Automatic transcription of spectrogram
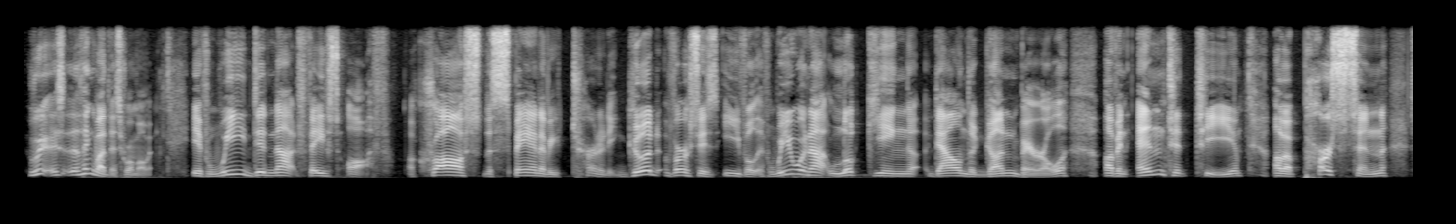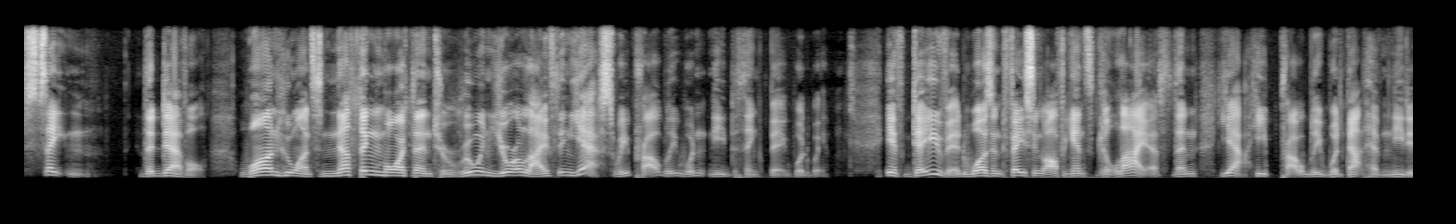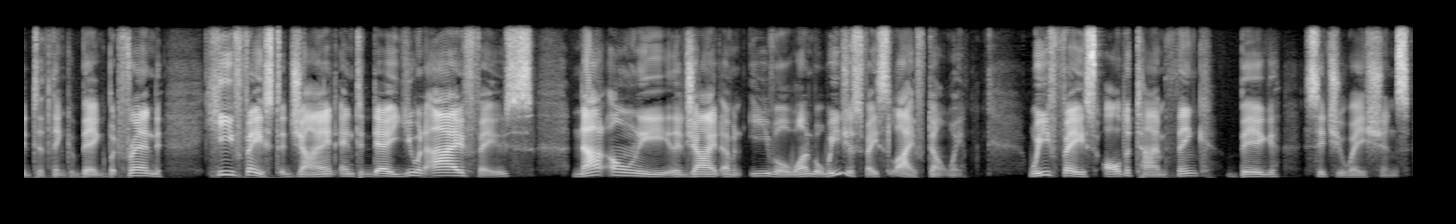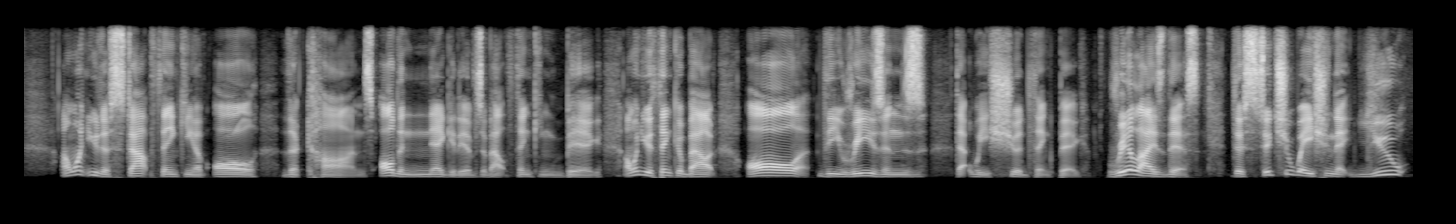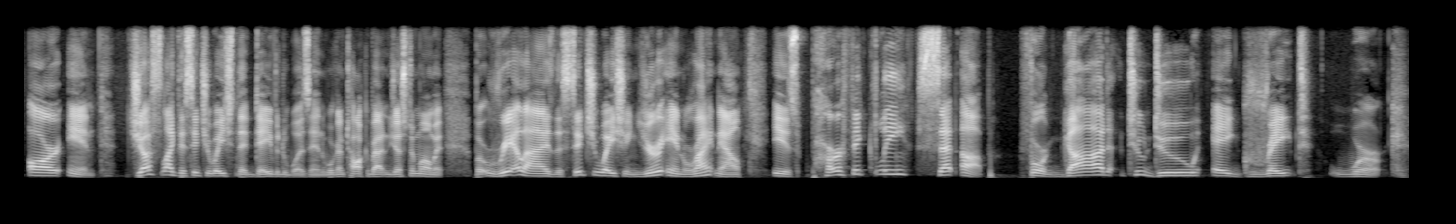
Think about this for a moment. If we did not face off across the span of eternity, good versus evil, if we were not looking down the gun barrel of an entity, of a person, Satan, the devil, one who wants nothing more than to ruin your life, then yes, we probably wouldn't need to think big, would we? If David wasn't facing off against Goliath, then yeah, he probably would not have needed to think big. But friend, he faced a giant, and today you and I face not only the giant of an evil one, but we just face life, don't we? We face all the time think big situations. I want you to stop thinking of all the cons, all the negatives about thinking big. I want you to think about all the reasons that we should think big. Realize this the situation that you are in, just like the situation that David was in, we're going to talk about in just a moment, but realize the situation you're in right now is perfectly set up for God to do a great work.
